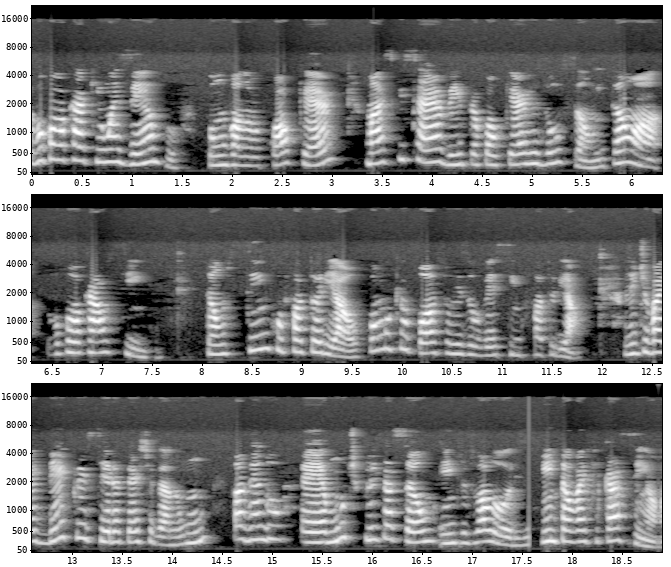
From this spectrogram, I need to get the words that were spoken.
Eu vou colocar aqui um exemplo com um valor qualquer, mas que serve para qualquer resolução. Então, ó, eu vou colocar o 5. Então, 5 fatorial. Como que eu posso resolver 5 fatorial? A gente vai decrescer até chegar no 1, fazendo é, multiplicação entre os valores. Então, vai ficar assim, ó.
